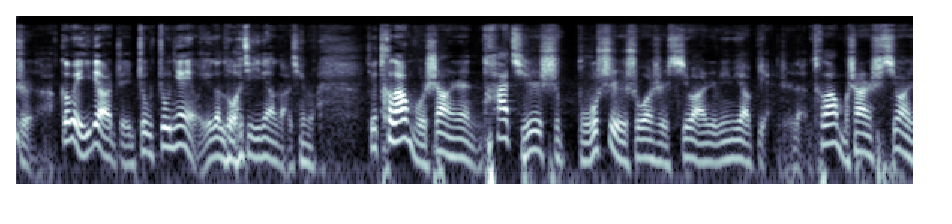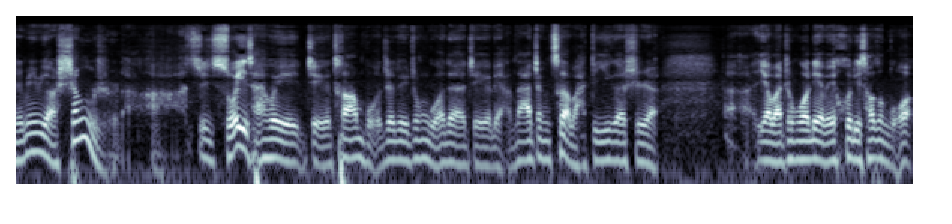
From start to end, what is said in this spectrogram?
值的。各位一定要这中中间有一个逻辑，一定要搞清楚。就特朗普上任，他其实是不是说是希望人民币要贬值的？特朗普上任是希望人民币要升值的啊，所所以才会这个特朗普针对中国的这个两大政策吧。第一个是。啊，要把中国列为汇率操纵国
